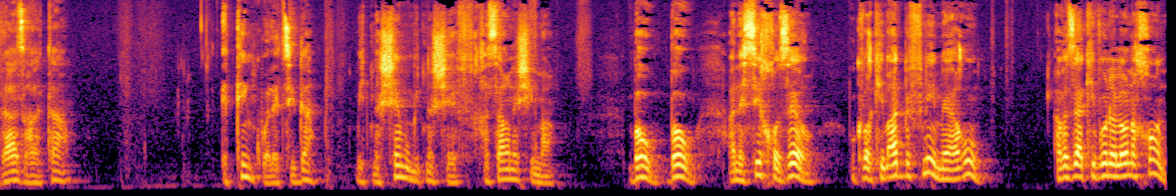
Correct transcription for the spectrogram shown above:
ואז ראתה את טינקווה לצידה, מתנשם ומתנשף, חסר נשימה. בואו, בואו, הנסיך חוזר, הוא כבר כמעט בפנים, מהרו. אבל זה הכיוון הלא נכון.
